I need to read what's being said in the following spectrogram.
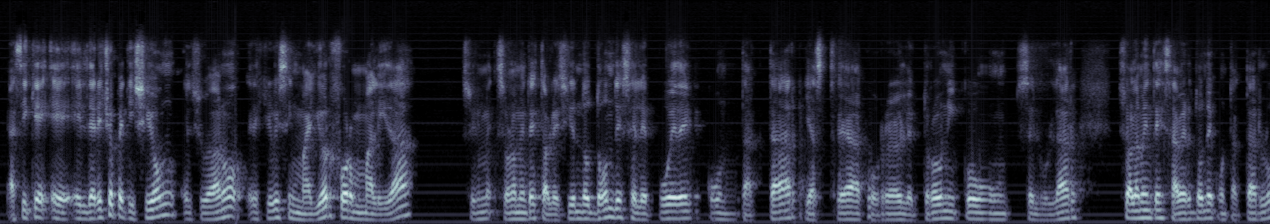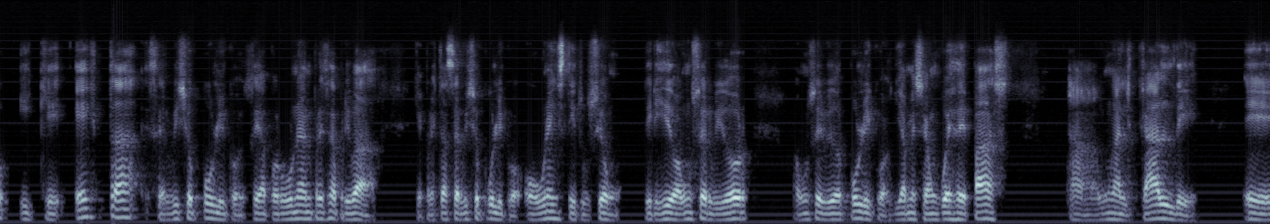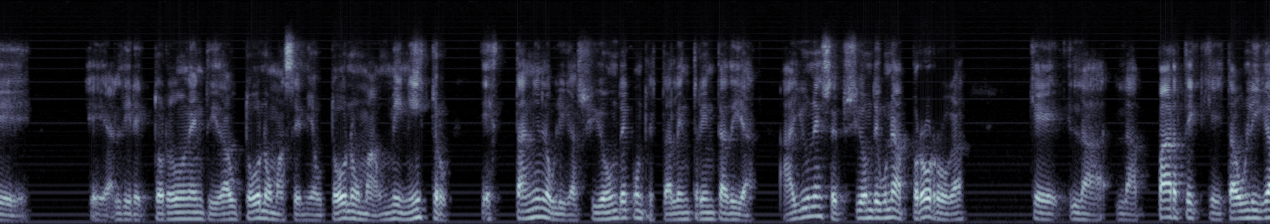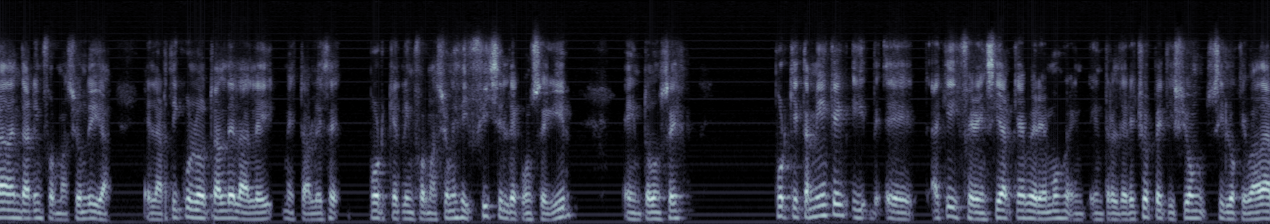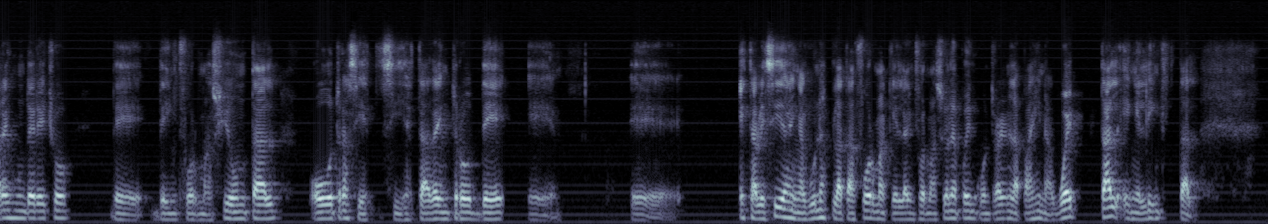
Así que eh, el derecho a petición, el ciudadano escribe sin mayor formalidad, solamente estableciendo dónde se le puede contactar, ya sea correo electrónico, un celular, solamente saber dónde contactarlo y que este servicio público, sea por una empresa privada que presta servicio público o una institución dirigido a un servidor a un servidor público, llámese a un juez de paz, a un alcalde, eh, eh, al director de una entidad autónoma, semiautónoma, un ministro, están en la obligación de contestarle en 30 días. Hay una excepción de una prórroga que la, la parte que está obligada en dar información diga, el artículo tal de la ley me establece porque la información es difícil de conseguir, entonces porque también hay que, eh, diferenciar, que veremos, entre el derecho de petición, si lo que va a dar es un derecho de, información tal, o otra si, si está dentro de eh, eh, establecidas en algunas plataformas que la información la puede encontrar en la página web tal, en el link tal.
